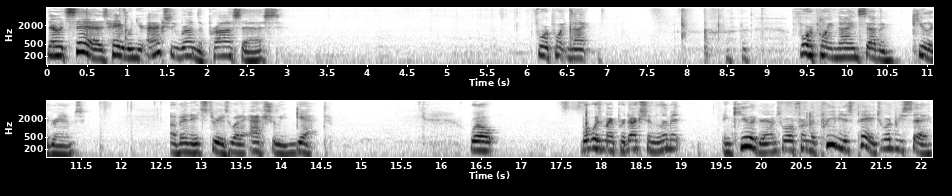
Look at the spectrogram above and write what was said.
Now it says, hey, when you actually run the process, 4.9 4.97 kilograms of NH3 is what I actually get. Well, what was my production limit in kilograms? Well, from the previous page, what did we say?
